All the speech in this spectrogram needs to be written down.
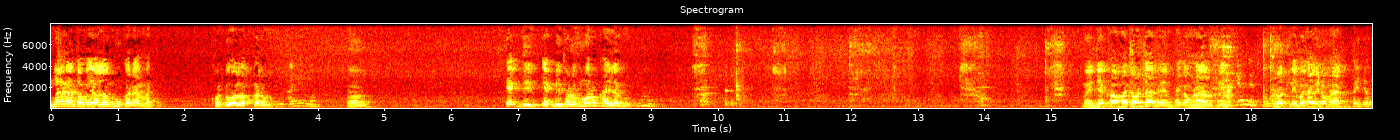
ના ના તો ભાઈ અલગ શું કરે? આમાં ખોટું અલગ કરવું? હા. એક દી એક દી થોડુંક મોરું ખાઈ લાગુ. ભાઈ દેખાવમાં જોરદાર છે એમ થાય કે હમણાં રોટલી રોટલી બનાવીને હમણાં ખાઈ જાવ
